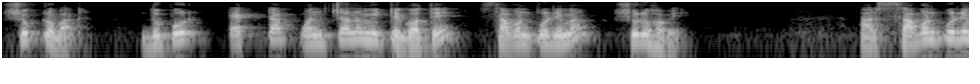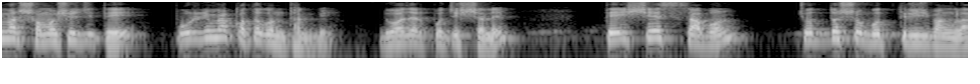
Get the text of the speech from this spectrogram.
শুক্রবার। দুপুর একটা পঞ্চান্ন মিনিটে গতে শ্রাবণ পূর্ণিমা শুরু হবে। আর শ্রাবণ পূর্ণিমার সময়সূচিতে পূর্ণিমা কতক্ষণ থাকবে? দু হাজার পঁচিশ সালে। তেইশে শ্রাবণ চোদ্দোশো বত্রিশ বাংলা,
